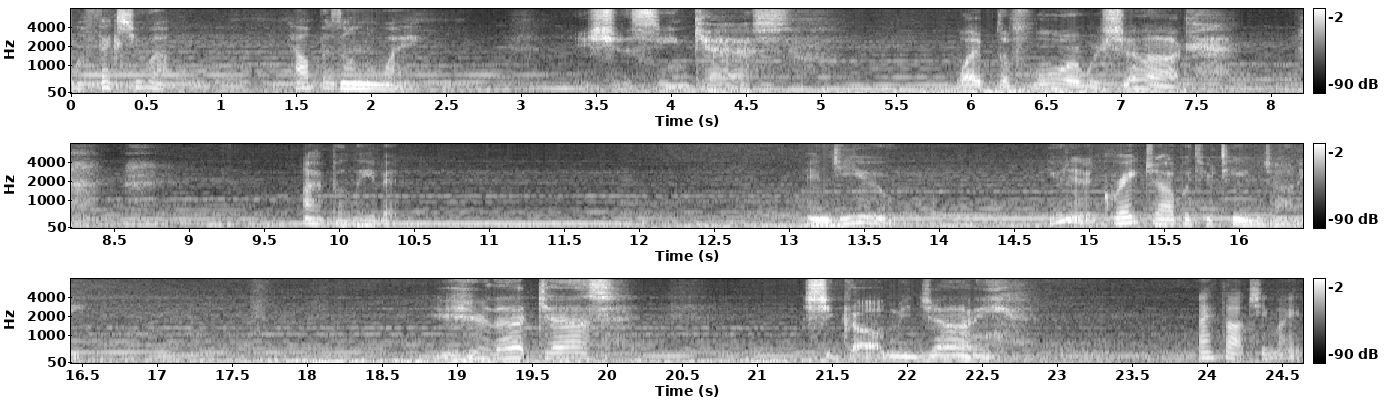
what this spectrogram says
We'll fix you up. Help is on the way. You should have seen Cass. Wipe the floor with Shinnok. I believe it. And you. You did a great job with your team, Johnny. You hear that, Cass? She called me Johnny. I thought she might.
